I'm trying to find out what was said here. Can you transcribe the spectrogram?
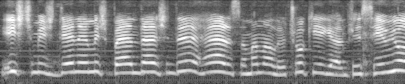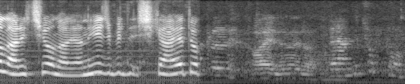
İçmiş, denemiş. Benden şimdi her zaman alıyor. Çok iyi gelmiş. E, seviyorlar, içiyorlar yani. Hiçbir şikayet yok. Aynen öyle. Ben de çok korktum.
